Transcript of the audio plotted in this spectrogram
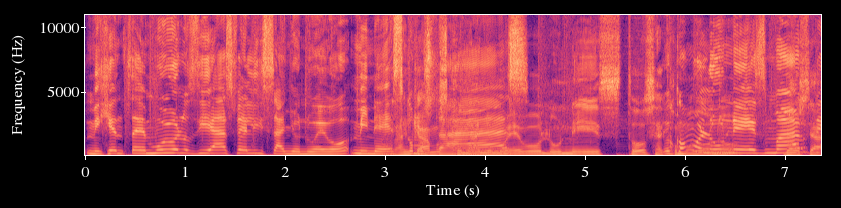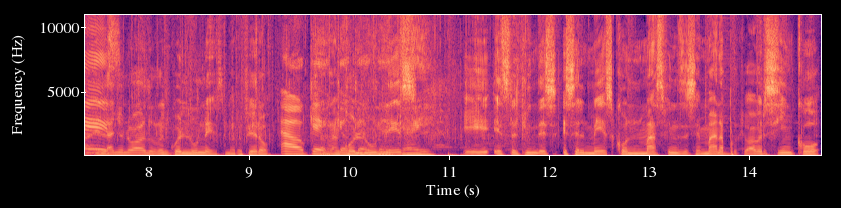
Mi gente, muy buenos días. Feliz año nuevo. Minés, ¿cómo Arrancamos estás? con año nuevo, lunes, todo se acomodó. ¿Cómo ¿no? lunes? No, o sea, Martes. el año nuevo arrancó el lunes, me refiero. Ah, ok. Arrancó el lunes. ok. eh, es, el fin de- es el mes con más fines de semana porque va a haber cinco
